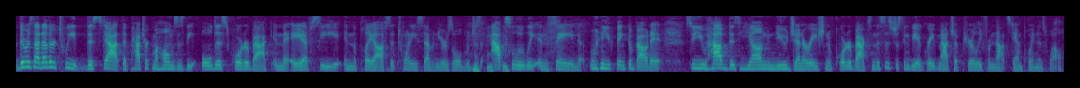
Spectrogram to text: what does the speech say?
there was that other tweet, the stat that Patrick Mahomes is the oldest quarterback in the AFC in the playoffs at 27 years old, which is absolutely insane when you think about it. So you have this young, new generation of quarterbacks, and this is just going to be a great matchup purely from that standpoint as well.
